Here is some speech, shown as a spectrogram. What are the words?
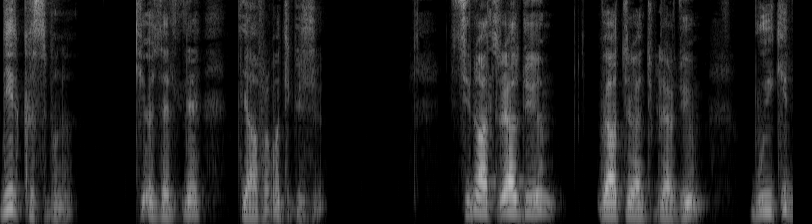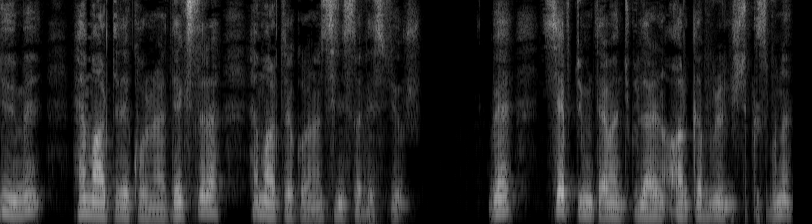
bir kısmını ki özellikle diyafragmatik yüzü, sinoatrial düğüm ve atrioventriküler düğüm bu iki düğümü hem arteria koronaria dextra hem arteria koronaria sinistra besliyor. Ve septum interventrikülerin arka bölü üçlü kısmını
